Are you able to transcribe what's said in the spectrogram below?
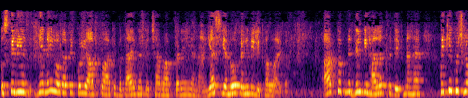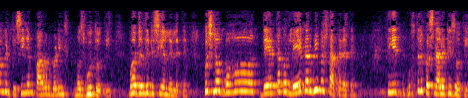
اس کے لیے یہ نہیں ہوگا کہ کوئی آپ کو آ کے بتائے گا کہ اچھا اب آپ کریں یا نہ۔ یس یا نو کہیں نہیں لکھا ہوا آئے گا۔ آپ کو اپنے دل کی حالت پہ دیکھنا ہے۔ دیکھیے، کچھ لوگوں کی ڈیسیزن پاور بڑی مضبوط ہوتی۔ بہت جلدی ڈیسیزن لے لیتے۔ ہیں کچھ لوگ بہت دیر تک اور لے کر بھی پچھتاتے رہتے۔ ہیں تو یہ مختلف پرسنالٹیز ہوتی۔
